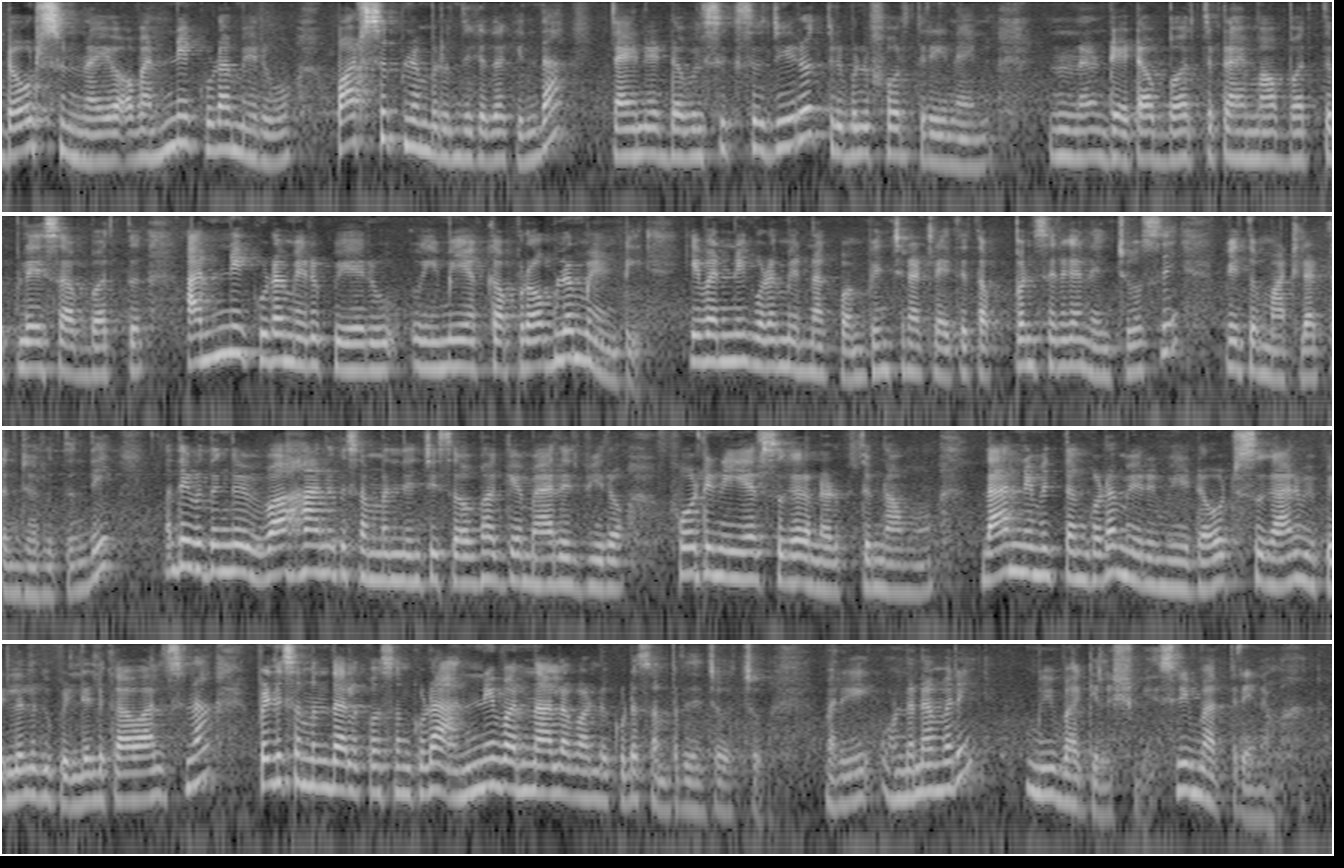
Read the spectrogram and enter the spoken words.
డౌట్స్ ఉన్నాయో అవన్నీ కూడా మీరు వాట్సాప్ నెంబర్ ఉంది కదా కింద nine eight double six zero triple four three nine. Date of birth time of birth place of birth అన్నీ కూడా మీరు పేరు మీ యొక్క ప్రాబ్లం ఏంటి? ఇవన్నీ కూడా మీరు నాకు పంపించినట్లయితే తప్పనిసరిగా నేను చూసి మీతో మాట్లాడటం జరుగుతుంది. అదేవిధంగా వివాహానికి సంబంధించి సౌభాగ్య మ్యారేజ్ బ్యూరో ఫోర్టీన్ ఇయర్స్గా నడుపుతున్నాము. దాని నిమిత్తం కూడా మీరు మీ డౌట్స్ కానీ మీ పిల్లలకు పెళ్ళిళ్ళు కావాల్సిన పెళ్ళి సంబంధాల కోసం కూడా అన్ని వర్ణాల వాళ్ళు కూడా సంప్రదించవచ్చు. మరి ఉండనా మరి? మీ భాగ్యలక్ష్మి. శ్రీమాత్రే నమ.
